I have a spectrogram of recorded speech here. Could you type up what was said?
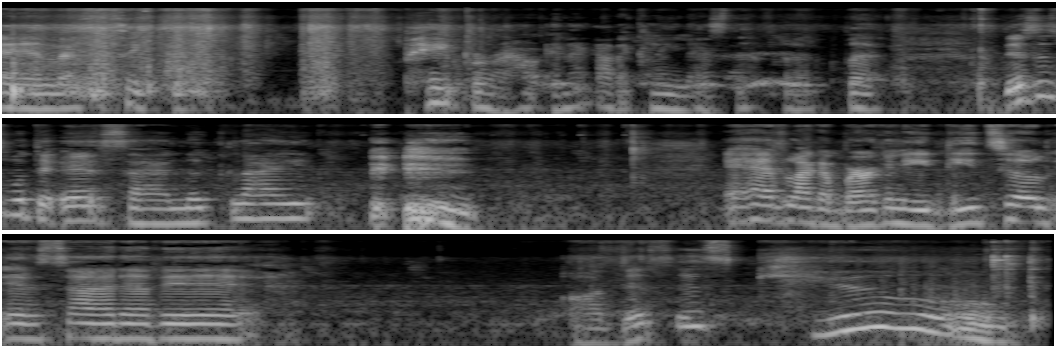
And let's take the paper out. And I got to clean that stuff up. But this is what the inside look like. It have like a burgundy detail inside of it. Oh, this is cute.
